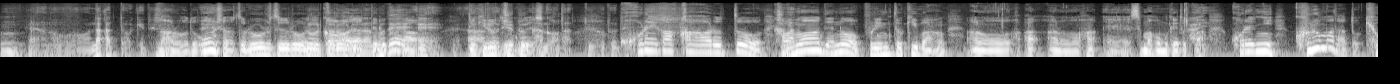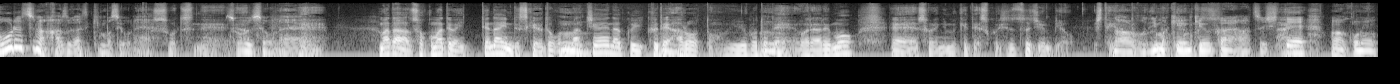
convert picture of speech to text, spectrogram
あのなかったわけですなるほど、御社だとロールツーロール側やってるから、できるということですか？これが変わると、今までのプリント基板、あのああのえー、スマホ向けとか、はい、これに車だと強烈な数ができますよね。そうですね。そうですよね。えーまだそこまでは行ってないんですけれども、間違いなく行くであろうということで、われわれも、えー、それに向けて少しずつ準備をしてなるほど。今研究開発して、はい、まあ、この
